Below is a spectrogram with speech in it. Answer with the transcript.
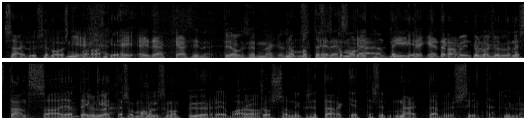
säilyy se loistava Niin, rakenne. ei, ei tehdä käsin teollisen näköiseksi No, mutta siis kun monethan tekee, niin, tekee että ravintoloissa, että ne stanssaa ja tekee, Kyllä, että se on mahdollisimman pyöreä, vaan tuossa on niin se tärkeää, että se näyttää myös siltä. Kyllä.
